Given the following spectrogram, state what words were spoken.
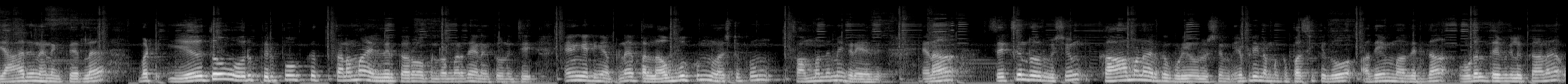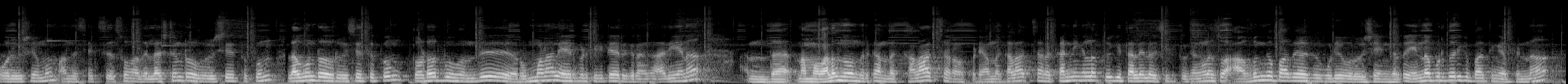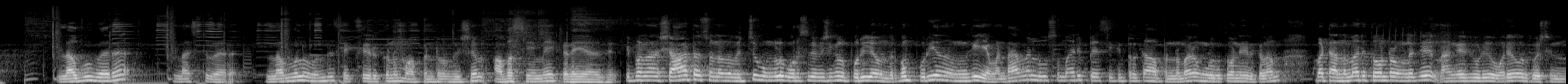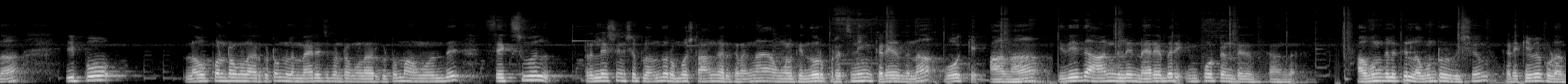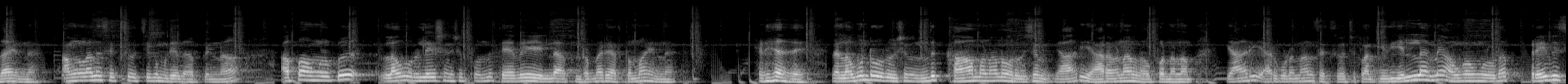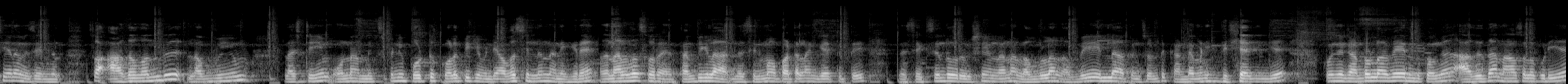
யாருன்னு எனக்கு தெரில பட் ஏதோ ஒரு பிற்போக்குத்தனமாக எழுதியிருக்காரோ அப்படின்ற மாதிரி தான் எனக்கு தோணுச்சு. ஏன்னு கேட்டிங்க அப்படின்னா இப்போ லவ்வுக்கும் லஸ்ட்டுக்கும் சம்மந்தமே கிடையாது. ஏன்னா செக்ஸுன்ற ஒரு விஷயம் காமனாக இருக்கக்கூடிய ஒரு விஷயம். எப்படி நமக்கு பசிக்குதோ அதே மாதிரி தான் உடல் தேவைகளுக்கான ஒரு விஷயமும் அந்த செக்ஸ் ஸோ அது லஸ்ட்ன்ற ஒரு விஷயத்துக்கும் லவ்ன்ற ஒரு விஷயத்துக்கும் தொடர்பு வந்து ரொம்ப நாள் ஏற்படுத்திக்கிட்டே இருக்கிறாங்க. அது ஏன்னா அந்த நம்ம வளர்ந்து வந்திருக்க அந்த கலாச்சாரம் அப்படி. அந்த கலாச்சார கண்ணிங்கெல்லாம் தூக்கி தலையில் வச்சுக்கிட்டு இருக்காங்களா? ஸோ அவங்க பாதுகாக்கக்கூடிய ஒரு விஷயங்கள். என்னை பொறுத்த வரைக்கும் பார்த்தீங்க அப்படின்னா லவ் வேறு லஸ்ட் வேறு. லவ்வில் வந்து செக்ஸ் இருக்கணும் அப்படின்ற ஒரு விஷயம் அவசியமே கிடையாது. இப்போ நான் ஷார்ட்டாக சொன்னதை வச்சு உங்களுக்கு ஒரு சில விஷயங்கள் புரிய வந்திருக்கும். புரியாதவங்களுக்கு எவன்டாவே லூஸ் மாதிரி பேசிக்கிட்டு இருக்கான் அப்படின்ற மாதிரி உங்களுக்கு தோணி இருக்கலாம். பட் அந்த மாதிரி தோன்றவங்களுக்கு நான் கேட்கக்கூடிய ஒரே ஒரு கொஸ்டின் தான். இப்போது லவ் பண்ணுறவங்களா இருக்கட்டும் இல்லை மேரேஜ் பண்ணுறவங்களா இருக்கட்டும் அவங்க வந்து செக்ஸுவல் ரிலேஷன்ஷிப்பில் வந்து ரொம்ப ஸ்ட்ராங்காக இருக்கிறாங்க. அவங்களுக்கு எந்த ஒரு பிரச்சனையும் கிடையாதுன்னா ஓகே ஆனால் இதே இது ஆண்களே நிறைய பேர் இம்பார்ட்டண்ட் இருக்காங்க. அவங்களுக்கு லவ்ன்ற ஒரு விஷயம் கிடைக்கவே கூடாதா என்ன? அவங்களால செக்ஸ் வச்சுக்க முடியாது அப்படின்னா அப்போ அவங்களுக்கு லவ் ரிலேஷன்ஷிப் வந்து தேவையே இல்லை அப்படின்ற மாதிரி அர்த்தமாக என்ன? கிடையாது. இந்த லவ்ன்ற ஒரு விஷயம் வந்து காமனான ஒரு விஷயம். யார் யாரை வேணாலும் லவ் பண்ணலாம். யார் யார் கூடனாலும் செக்ஸ் வச்சுக்கலாம். இது எல்லாமே அவங்கவுங்களோட ப்ரைவசியான விஷயங்கள். ஸோ அதை வந்து லவ்வையும் லஸ்ட்டையும் ஒன்றா மிக்ஸ் பண்ணி போட்டு குழப்பிக்க வேண்டிய அவசியம் இல்லைன்னு நினைக்கிறேன். அதனால தான் சொல்கிறேன் தம்பிகளா இந்த சினிமா பாட்டெல்லாம் கேட்டுட்டு இந்த செக்ஸுன்ற ஒரு விஷயம் இல்லைன்னா லவ்லாம் லவ்வே இல்லை அப்படின்னு சொல்லிட்டு கண்டமணிக்கு தெரியாதீங்க. கொஞ்சம் கண்ட்ரோலாகவே இருந்துக்கோங்க. அதுதான் நான் சொல்லக்கூடிய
